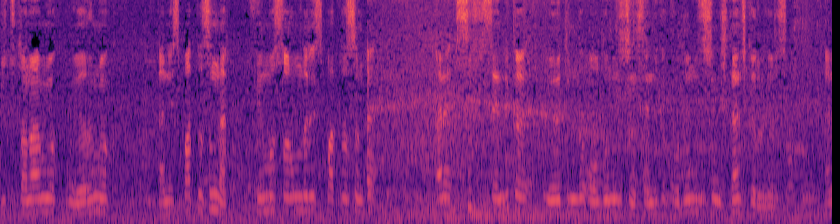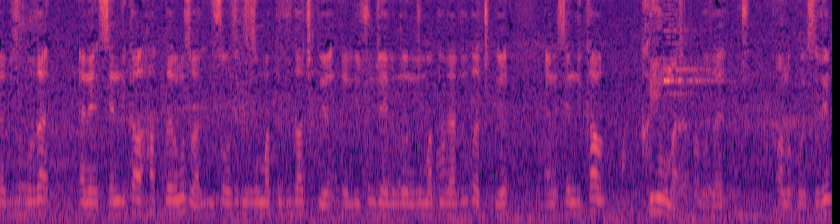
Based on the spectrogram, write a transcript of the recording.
Bir tutanağım yok, uyarım yok. Yani ispatlasınlar. Firma sorumluları ispatlasın. Yani sırf sendika yönetiminde olduğumuz için, sendika kurduğumuz için işten çıkarılıyoruz. Yani biz burada yani sendika haklarımız var. 118. maddede de açıklıyor. 53. 54. maddelerde de açıklıyor. Yani sendikal kıyım var. Burada anlatmak istediğim.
